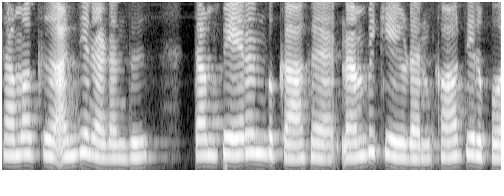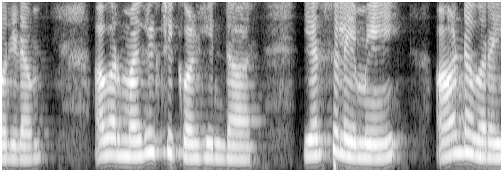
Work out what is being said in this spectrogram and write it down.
தமக்கு அஞ்சி நடந்து தம் பேரன்புக்காக நம்பிக்கையுடன் காத்திருப்போரிடம் அவர் மகிழ்ச்சி கொள்கின்றார். எர்சலேமே ஆண்டவரை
